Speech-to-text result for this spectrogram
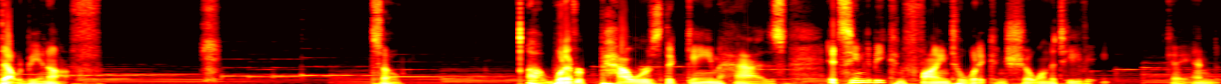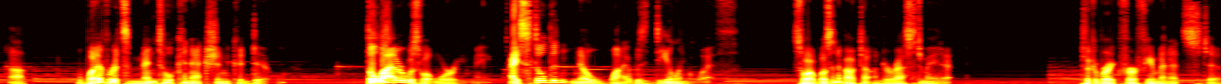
that would be enough. So, uh, whatever powers the game has, it seemed to be confined to what it can show on the TV. Okay, and uh, whatever its mental connection could do. The latter was what worried me. I still didn't know what I was dealing with, so I wasn't about to underestimate it. Took a break for a few minutes to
